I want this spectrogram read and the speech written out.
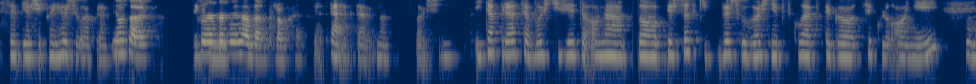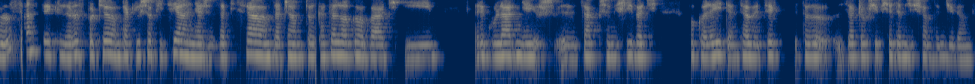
sepia się kojarzyła, prawda? No tak, w sumie pewnie nadal trochę. Tak, tak, no właśnie. I ta praca właściwie to ona, bo pieszczotki weszły właśnie w skład tego cyklu o niej. Mhm. Sam cykl rozpoczęłam tak już oficjalnie, że zapisałam, zaczęłam to katalogować i regularnie już y, tak przemyśliwać po kolei ten cały cykl. To zaczął się w 79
